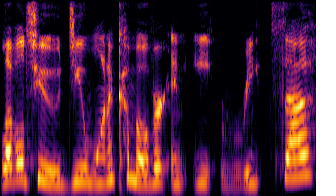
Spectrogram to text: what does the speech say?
level two. Do you want to come over and eat rizza?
